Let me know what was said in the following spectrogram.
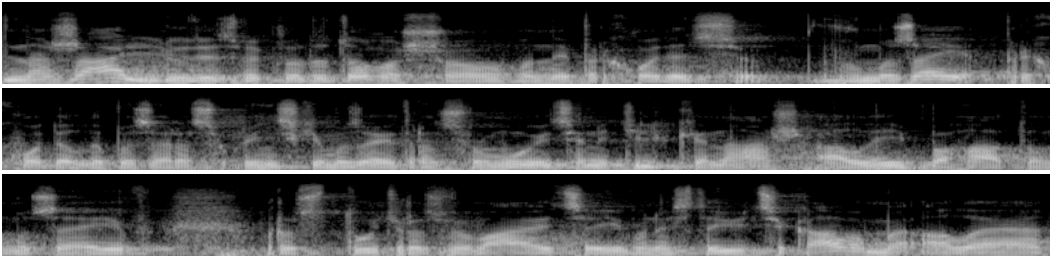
на жаль, люди звикли до того, що вони приходять в музей, приходили, бо зараз українські музеї трансформуються не тільки наш, але й багато музеїв ростуть, розвиваються і вони стають цікавими. Але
